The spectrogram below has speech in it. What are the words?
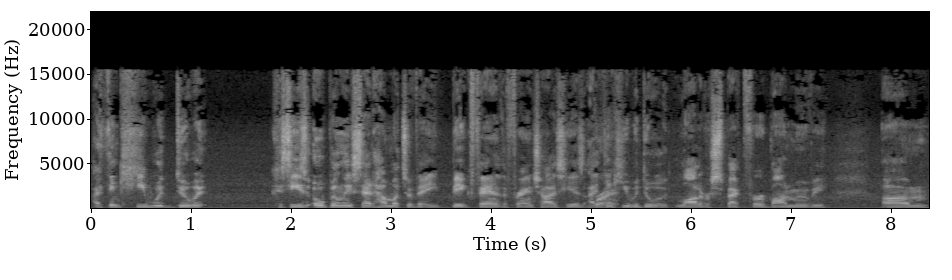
I think he would do it because he's openly said how much of a big fan of the franchise he is. I Right. think he would do a lot of respect for a Bond movie. Um,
